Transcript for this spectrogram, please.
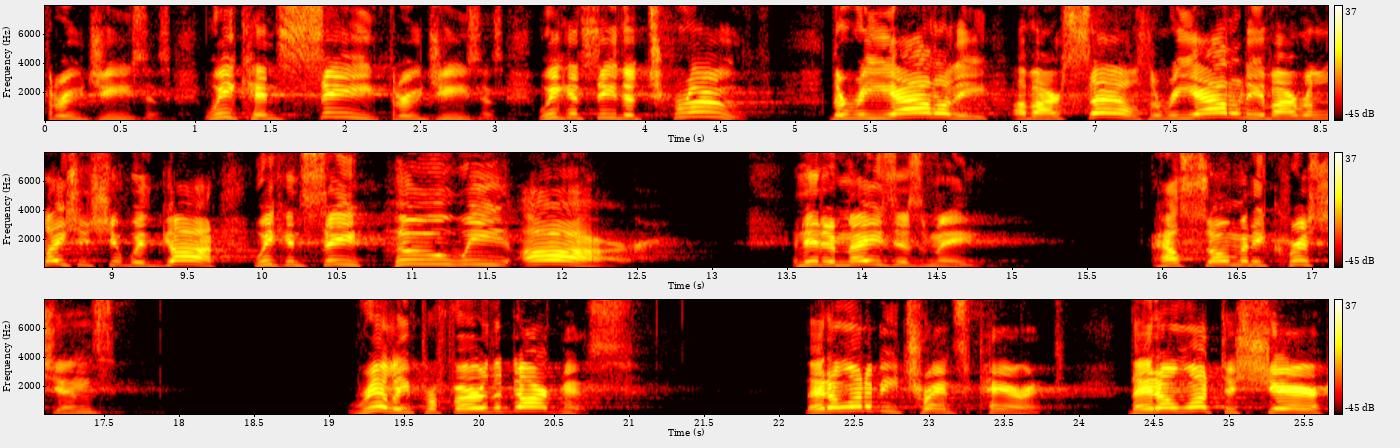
through Jesus. We can see through Jesus. We can see the truth, the reality of ourselves, the reality of our relationship with God. We can see who we are. And it amazes me how so many Christians really prefer the darkness. They don't want to be transparent. They don't want to share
